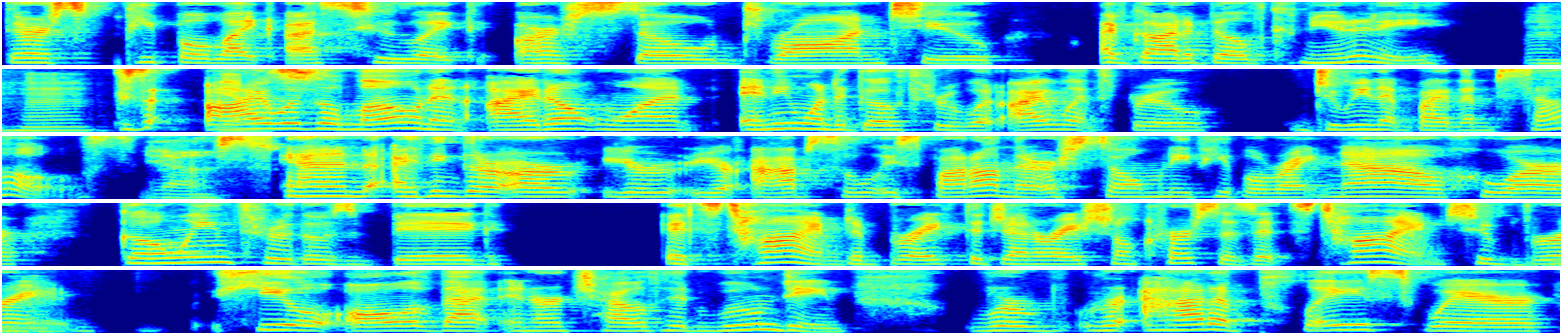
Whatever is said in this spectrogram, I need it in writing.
there's people like us who like are so drawn to, I've got to build community because mm-hmm. yes. I was alone and I don't want anyone to go through what I went through doing it by themselves. Yes. And I think there are you're you're absolutely spot on. There are so many people right now who are going through those big it's time to break the generational curses. It's time to bring mm-hmm. heal all of that inner childhood wounding. We're we're at a place where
